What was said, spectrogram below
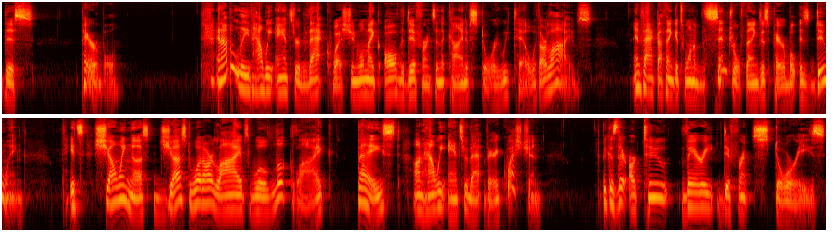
this parable? And I believe how we answer that question will make all the difference in the kind of story we tell with our lives. In fact, I think it's one of the central things this parable is doing. It's showing us just what our lives will look like based on how we answer that very question. Because there are two very different stories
